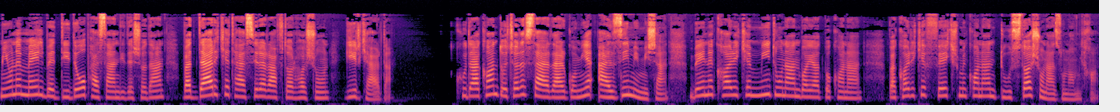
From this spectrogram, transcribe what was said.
میون میل به دیده و پسندیده شدن و درک تاثیر رفتارهاشون گیر کردن. کودکان دچار سردرگمی عظیمی میشن بین کاری که می‌دونن باید بکنن و کاری که فکر می‌کنن دوستاشون از اونا می‌خوان.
